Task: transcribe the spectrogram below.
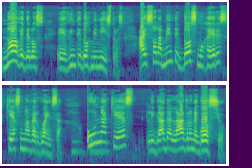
Nueve de los eh, 22 ministros. Hay solamente dos mujeres que es una vergüenza. Una que es ligada al agronegocio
